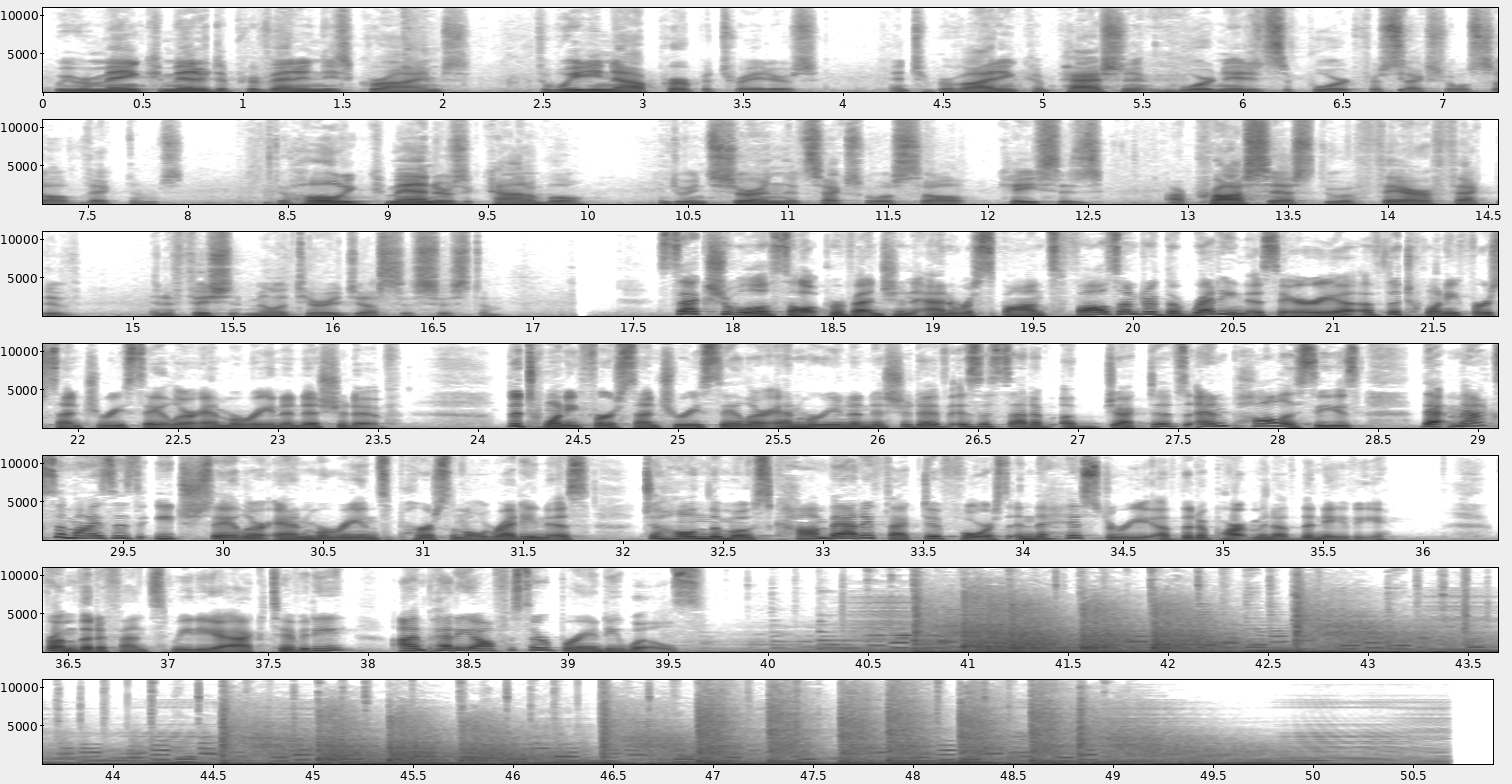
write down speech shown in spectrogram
We remain committed to preventing these crimes, to weeding out perpetrators, and to providing compassionate and coordinated support for sexual assault victims, to holding commanders accountable, and to ensuring that sexual assault cases are processed through a fair, effective, and efficient military justice system. Sexual assault prevention and response falls under the readiness area of the 21st Century Sailor and Marine Initiative. The 21st Century Sailor and Marine Initiative is a set of objectives and policies that maximizes each sailor and Marine's personal readiness to hone the most combat effective force in the history of the Department of the Navy. From the Defense Media Activity, I'm Petty Officer Brandy Wills.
